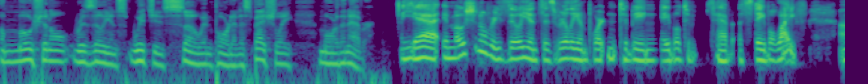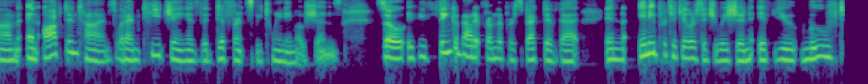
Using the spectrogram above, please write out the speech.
emotional resilience, which is so important, especially more than ever? Yeah, emotional resilience is really important to being able to have a stable life. Um, and oftentimes, what I'm teaching is the difference between emotions. So, if you think about it from the perspective that in any particular situation, if you moved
